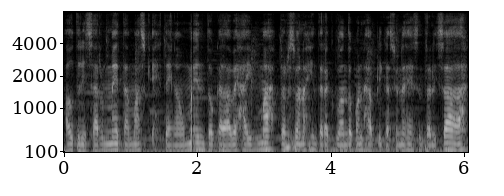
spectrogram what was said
a utilizar Metamask está en aumento, cada vez hay más personas interactuando con las aplicaciones descentralizadas,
